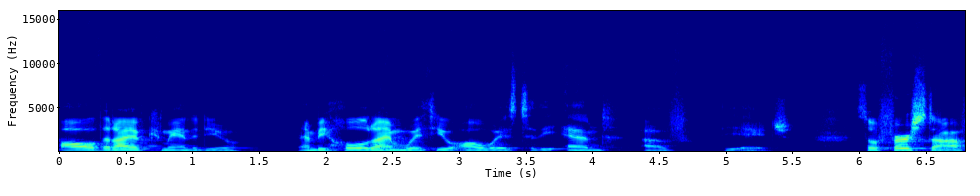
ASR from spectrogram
all that I have commanded you. And behold, I am with you always to the end of the age. So, first off,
